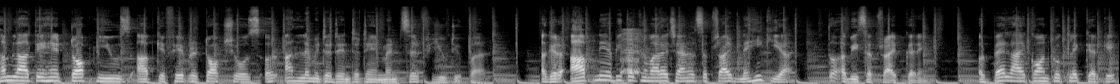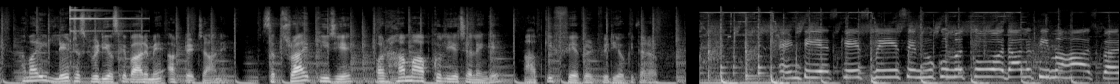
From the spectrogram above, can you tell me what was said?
ہم لاتے ہیں ٹاپ نیوز آپ کے فیوریٹ ٹاک شوز اور انلمیٹڈ انٹرٹینمنٹ صرف یوٹیوب پر۔ اگر آپ نے ابھی تک ہمارا چینل سبسکرائب نہیں کیا، تو ابھی سبسکرائب کریں۔ اور بیل آئیکن کو کلک کر کے ہماری لیٹسٹ ویڈیوز کے بارے میں اپڈیٹ جانیں۔ سبسکرائب کیجیے اور ہم آپ کو لیے چلیں گے آپ کی فیوریٹ ویڈیو کی طرف۔ این ٹی ایس کیس میں سندھ حکومت کو عدالتی محاذ پر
